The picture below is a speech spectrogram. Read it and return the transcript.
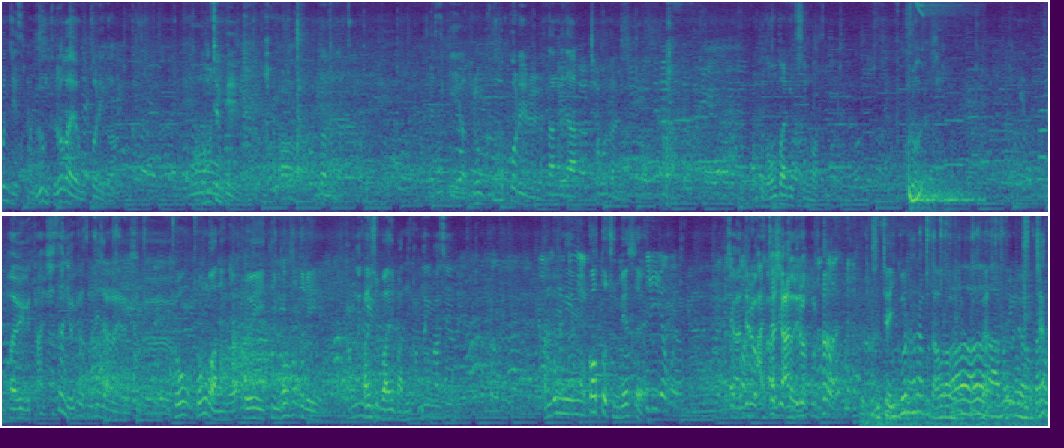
스펀지, 스펀지. 눈 들어가요 목걸이가. 너무 창피해. 감사합니다. 잘 쓸게요. 이런 큰 목걸이를 감사합니다. 차고 다니. 너무 빨개지신 것 같은데. 부끄러워요 지금. 아 이거 다 시선 여기로 쏠리잖아요 지금. 좋은 좋은 거 아닌가요? 저희 팀 선수들이 감독님, 관심 많이 받는. 감독님 하세요. 감독님 것도 준비했어요. 드리려고요. 아직 안안 아직 안? 들었구나. 진짜 이걸 하라고 나오라고 아, 안 어울려. 진짜?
